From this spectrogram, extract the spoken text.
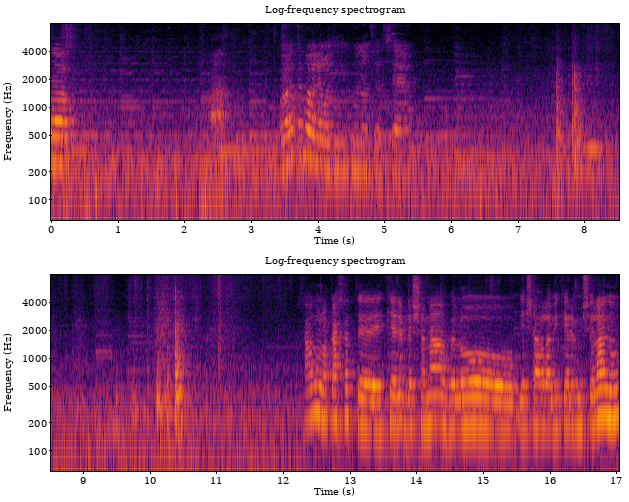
יעקב, מה? בוא תבוא לראות איתי תמונות של סם. בחרנו לקחת אה, כלב לשנה ולא ישר להביא כלב משלנו,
